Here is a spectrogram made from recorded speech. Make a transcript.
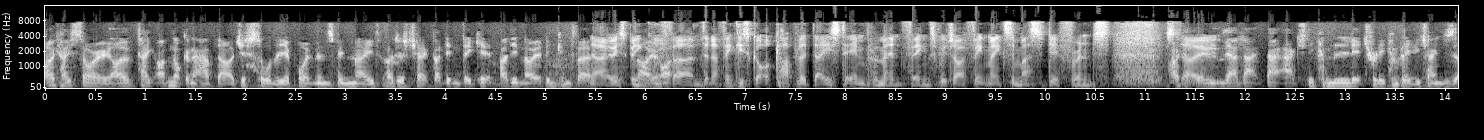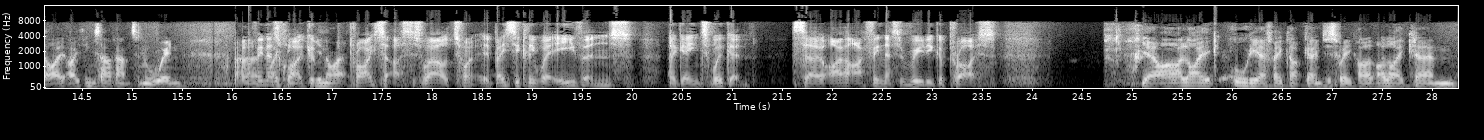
Okay, sorry, I take, I'm not going to have that. I just saw the appointment's been made. I just checked. I didn't think it. I didn't know it had been confirmed. No, it's been No, I- confirmed, and I think he's got a couple of days to implement things, which I think makes a massive difference. Okay, So then that, that that actually com- literally completely changes it. I, I think Southampton will win. Uh, I think that's quite a good United, price at us as well. Tw- basically, we're evens against Wigan, so I, I think that's a really good price. Yeah, I like all the FA Cup games this week. I, I like. Um,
